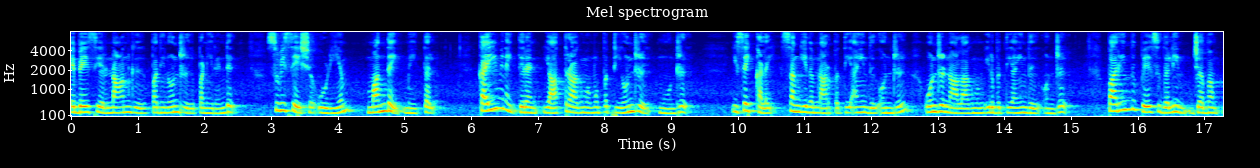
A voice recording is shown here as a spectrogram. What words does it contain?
எபேசியர் நான்கு பதினொன்று பனிரெண்டு சுவிசேஷ ஊழியம் மந்தை மேய்த்தல். கைவினை திறன் யாத்ராகமம் முப்பத்தி ஒன்று மூன்று. இசைக்கலை சங்கீதம் நாற்பத்தி ஐந்து ஒன்று. ஒன்று நாளாகமும் இருபத்தி ஐந்து ஒன்று. பரிந்து பேசுதலின் ஜபம்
